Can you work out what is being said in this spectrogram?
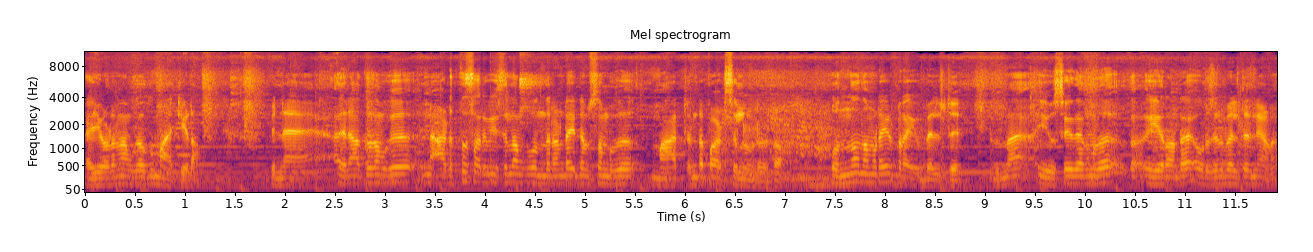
കൈയോടെ നമുക്കത് മാറ്റിയിടാം. പിന്നെ അതിനകത്ത് നമുക്ക് അടുത്ത സർവീസിൽ നമുക്ക് ഒന്ന് രണ്ട് ഐറ്റംസ് നമുക്ക് മാറ്റേണ്ട പാർട്സുകളുണ്ട് കേട്ടോ. ഒന്ന് നമ്മുടെ ഈ ഡ്രൈവ് ബെൽറ്റ് ഇതിന് യൂസ് ചെയ്തേക്കുന്നത് ഹീറോന്റെ ഒറിജിനൽ ബെൽറ്റ് തന്നെയാണ്.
